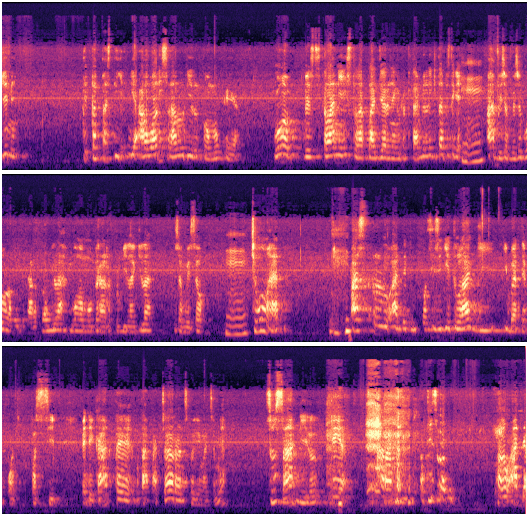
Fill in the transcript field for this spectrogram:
gini kita pasti diawali selalu di ngomong kayak gue nggak setelah nih setelah pelajaran yang udah kita ambil nih kita pasti kayak Mm-mm. ah besok besok gue gak mau berharap lagi lah gue gak mau berharap lebih lagi lah besok besok Mm-mm. cuman pas lu ada di posisi itu lagi ibaratnya pos- posisi PDKT entah pacaran sebagai macamnya susah deal kayak harapan pasti selalu selalu ada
